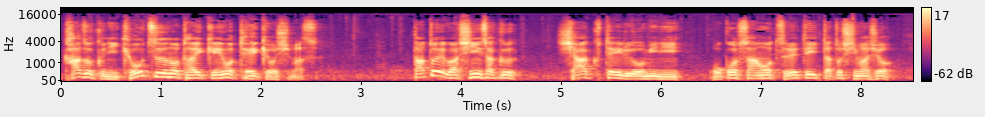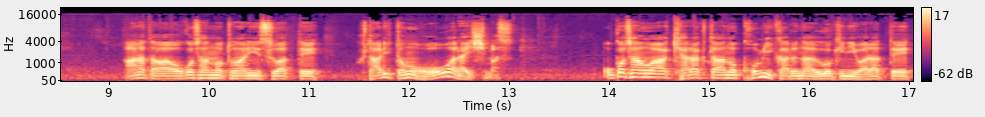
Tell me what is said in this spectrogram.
家族に共通の体験を提供します。例えば新作シャークテイルを見にお子さんを連れて行ったとしましょう。あなたはお子さんの隣に座って二人とも大笑いします。お子さんはキャラクターのコミカルな動きに笑って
